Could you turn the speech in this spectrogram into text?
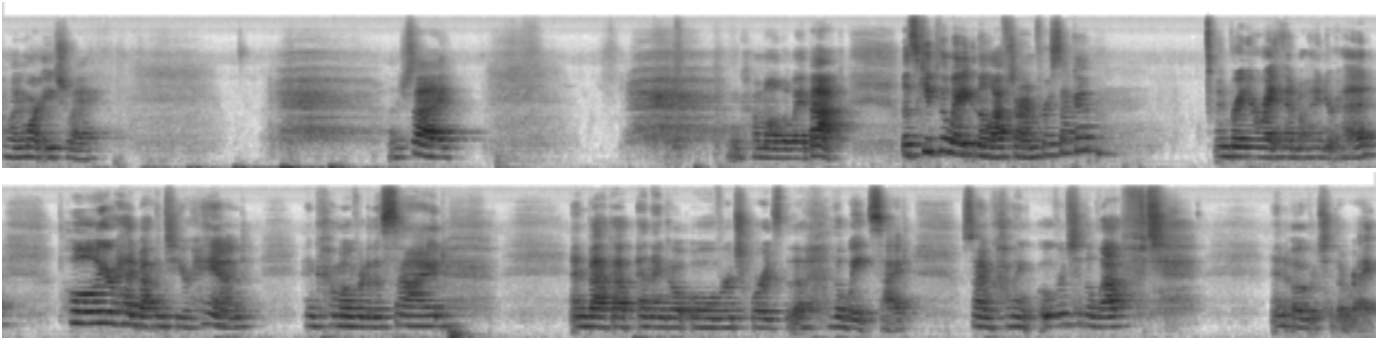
One more each way. Other side. And come all the way back. Let's keep the weight in the left arm for a second. And bring your right hand behind your head. Pull your head back into your hand and come over to the side and back up and then go over towards the, the weight side. So I'm coming over to the left and over to the right.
